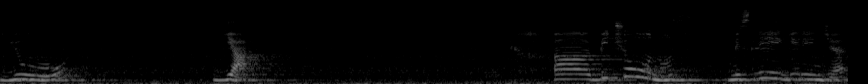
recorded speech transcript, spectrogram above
Yu Ya. Aa, Birçoğunuz mesleğe girince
